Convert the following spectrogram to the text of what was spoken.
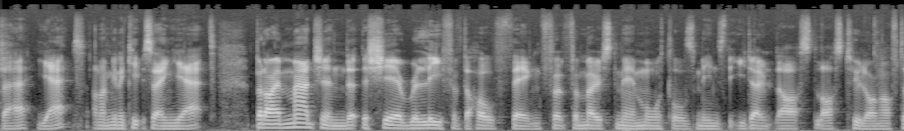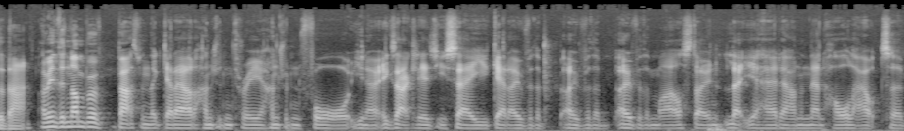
there yet, and I'm going to keep saying yet. But I imagine that the sheer relief of the whole thing for, for most mere mortals means that you don't last last too long after that. I mean, the number of batsmen that get out 103, 104, you know, exactly as you say, you get over the over the over the milestone, let your hair down, and then hole out to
